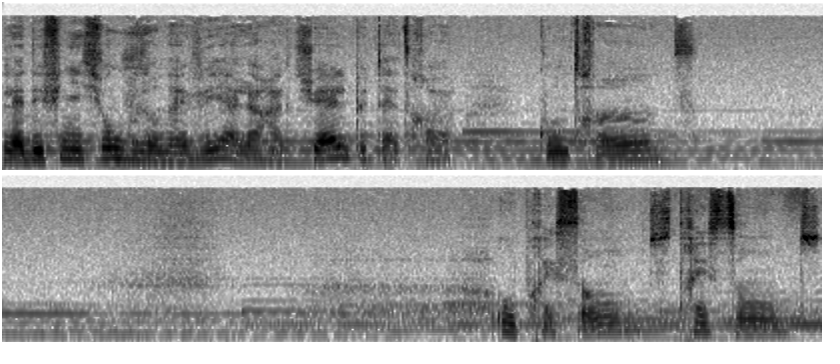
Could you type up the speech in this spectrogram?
La définition que vous en avez à l'heure actuelle peut être euh, contrainte, oppressante, stressante,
